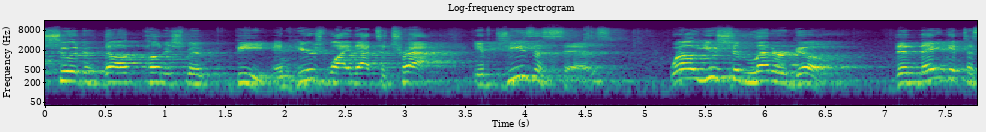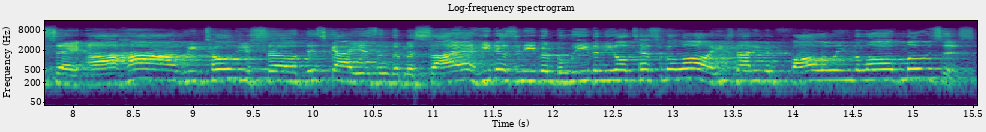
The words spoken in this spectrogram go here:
should the punishment be? And here's why that's a trap. If Jesus says, Well, you should let her go, then they get to say, Aha, we told you so. This guy isn't the Messiah. He doesn't even believe in the Old Testament law. He's not even following the law of Moses.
